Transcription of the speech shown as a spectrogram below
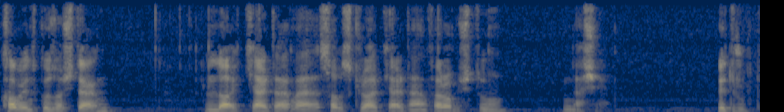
کامنت گذاشتن like کردن و subscribe کردن فراموشتون نشه. بدرود.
